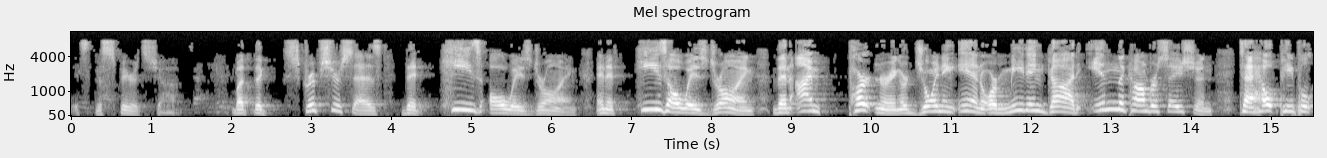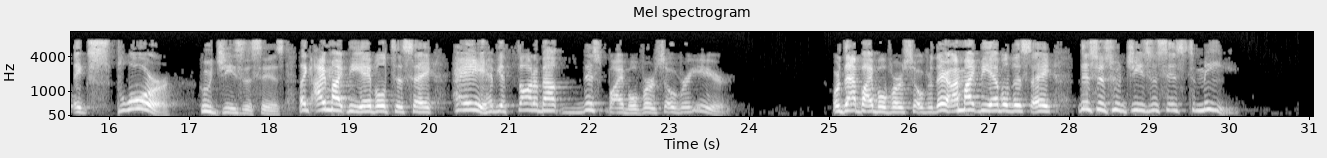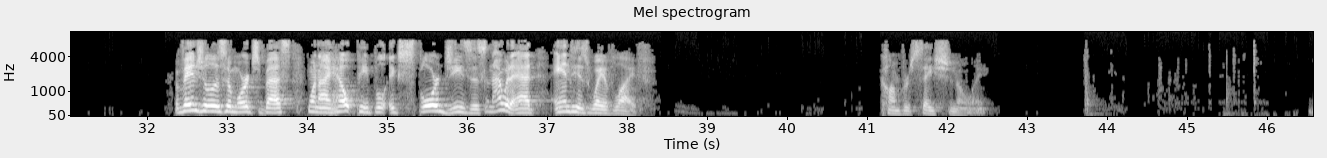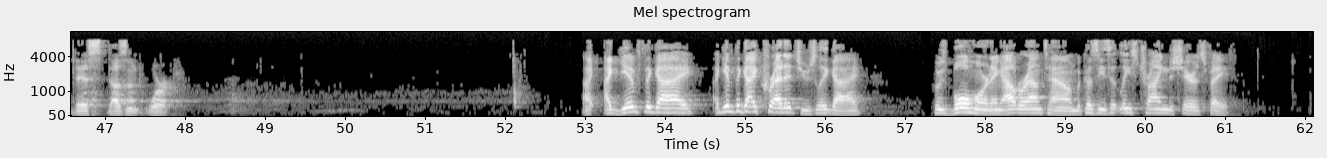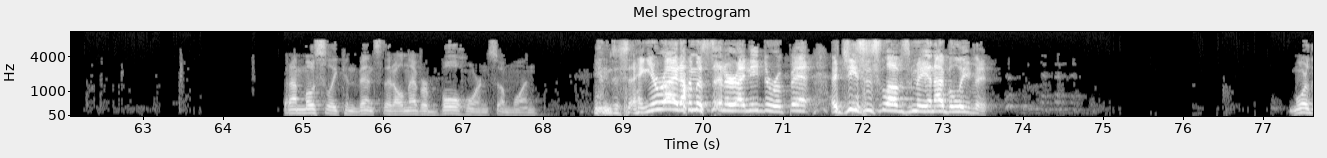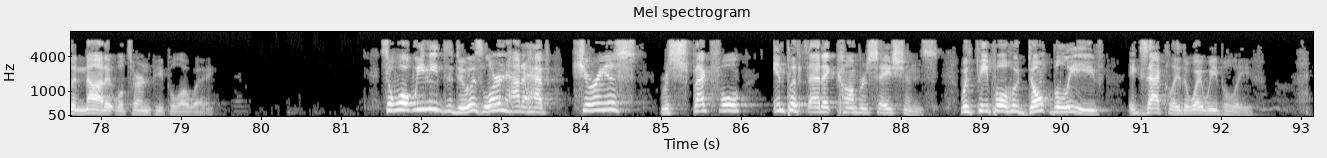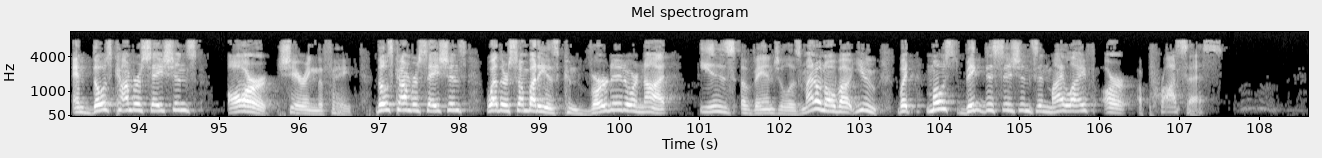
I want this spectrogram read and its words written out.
It's the Spirit's job. But the scripture says that He's always drawing. And if He's always drawing, then I'm partnering or joining in or meeting God in the conversation to help people explore who Jesus is. Like I might be able to say, hey, have you thought about this Bible verse over here? Or that Bible verse over there. I might be able to say, this is who Jesus is to me. Evangelism works best when I help people explore Jesus, and I would add, and his way of life. Conversationally. This doesn't work. I, I give the guy I give the guy credit, usually a guy, who's bullhorning out around town because he's at least trying to share his faith. But I'm mostly convinced that I'll never bullhorn someone into saying, You're right, I'm a sinner, I need to repent, Jesus loves me, and I believe it. More than not, it will turn people away. So, what we need to do is learn how to have curious, respectful, empathetic conversations with people who don't believe exactly the way we believe. And those conversations are sharing the faith. Those conversations, whether somebody is converted or not, is evangelism. I don't know about you, but most big decisions in my life are a process.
